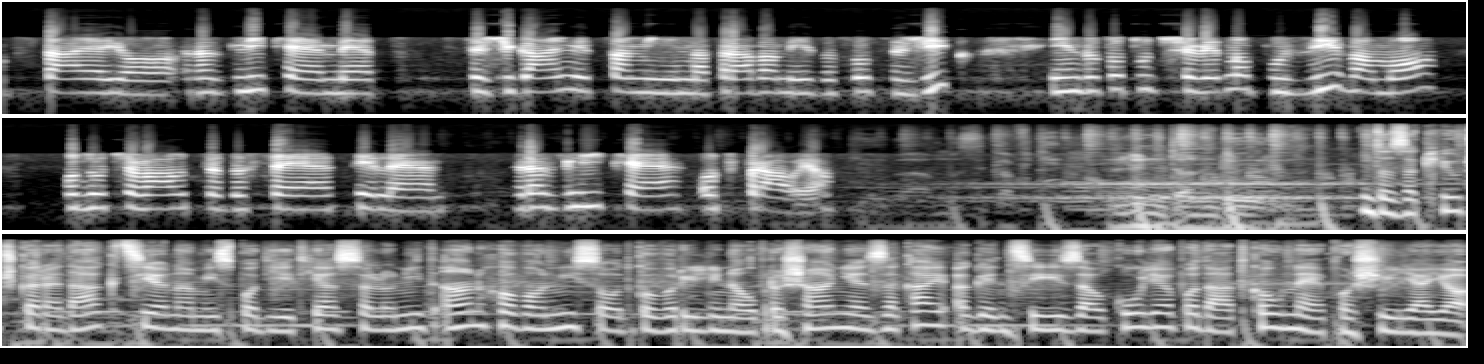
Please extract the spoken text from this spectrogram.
obstajajo razlike med sežigalnicami in napravami za sosežig in zato tudi še vedno pozivamo odločevalce, da se te razlike odpravijo. Do zaključka redakcije nam iz podjetja Salonit Anhovo niso odgovorili na vprašanje, zakaj agenciji za okolje podatkov ne pošiljajo.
